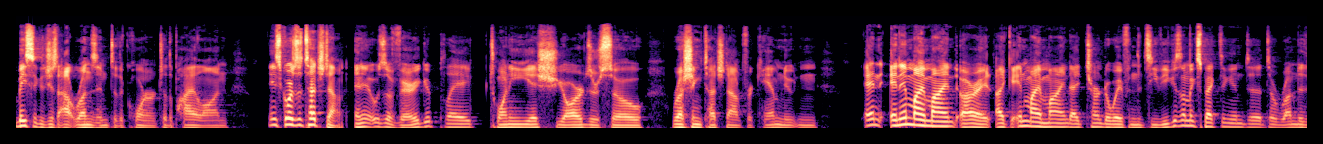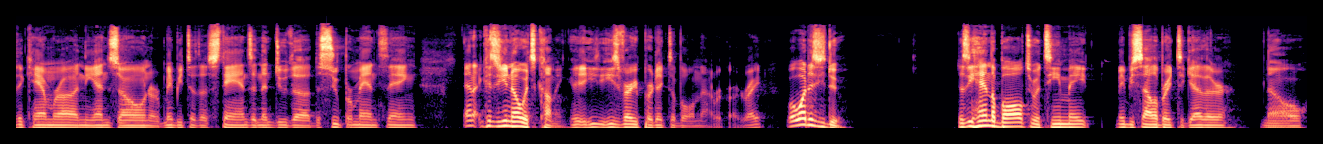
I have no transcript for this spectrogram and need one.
basically just outruns him to the corner, to the pylon. And he scores a touchdown. And it was a very good play, 20 ish yards or so, rushing touchdown for Cam Newton and and in my mind, all right, like in my mind, I turned away from the TV because I'm expecting him to, to run to the camera in the end zone or maybe to the stands and then do the the Superman thing, and because you know it's coming, he, he's very predictable in that regard, right? Well, what does he do? Does he hand the ball to a teammate? Maybe celebrate together? No.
